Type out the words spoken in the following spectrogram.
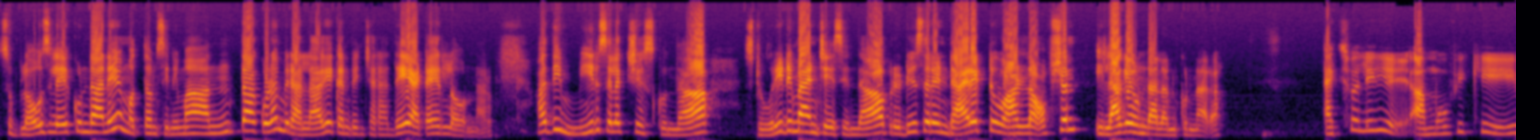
సో బ్లౌజ్ లేకుండానే మొత్తం సినిమా అంతా కూడా మీరు అలాగే కనిపించారు. అదే అటైర్లో ఉన్నారు. అది మీరు సెలెక్ట్ చేసుకుందా? స్టోరీ డిమాండ్ చేసిందా? ప్రొడ్యూసర్ అండ్ డైరెక్ట్ వాళ్ళ ఆప్షన్ ఇలాగే ఉండాలనుకున్నారా? యాక్చువల్లీ ఆ మూవీకి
